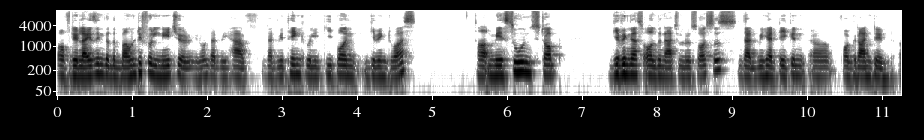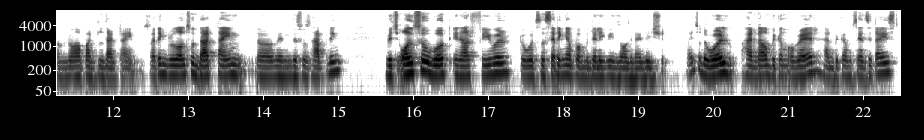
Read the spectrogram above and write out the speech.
of realizing that the bountiful nature, you know, that we have, that we think will keep on giving to us, uh, may soon stop giving us all the natural resources that we had taken uh, for granted um, you know, up until that time. So I think it was also that time uh, when this was happening, which also worked in our favor towards the setting up of the Delhi Greens organization. Right. So the world had now become aware, had become sensitized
